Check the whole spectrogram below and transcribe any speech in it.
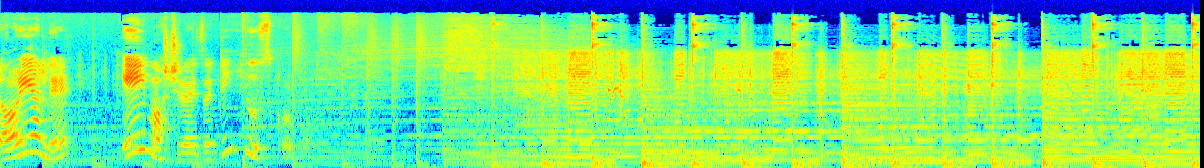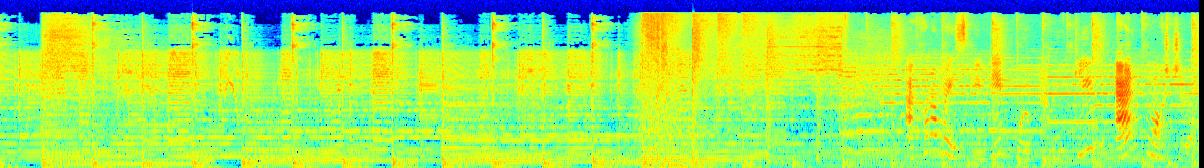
লরিয়ালের এই ময়শ্চারাইজারটি ইউজ করব। moisturizer.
